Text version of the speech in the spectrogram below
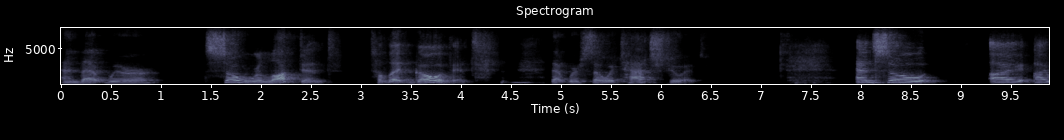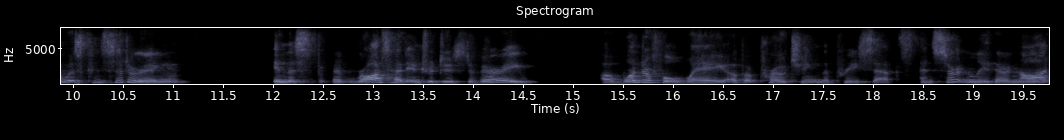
and that we're so reluctant to let go of it, that we're so attached to it. And so I, I was considering in this, Ross had introduced a very a wonderful way of approaching the precepts. And certainly they're not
